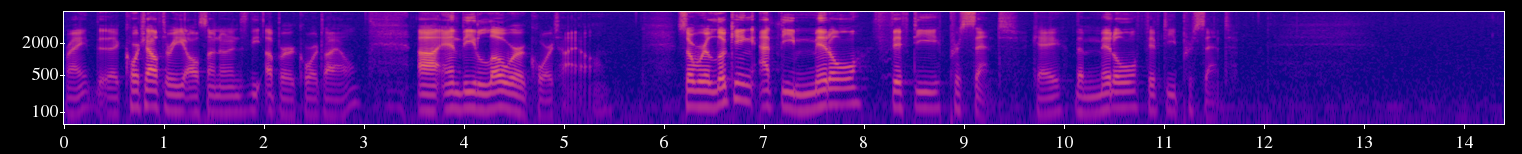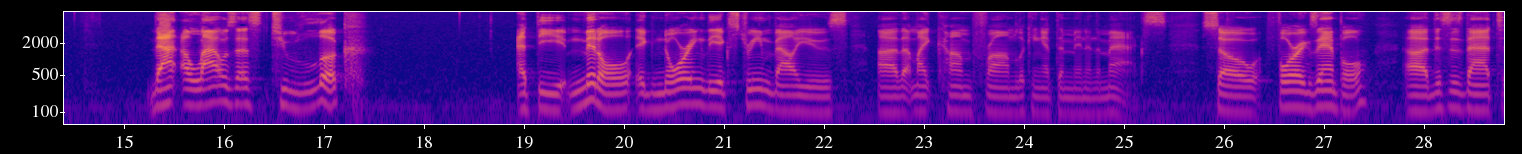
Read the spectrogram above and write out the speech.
right? The quartile 3, also known as the upper quartile, uh, and the lower quartile. So we're looking at the middle 50%, okay? The middle 50%. That allows us to look at the middle, ignoring the extreme values uh, that might come from looking at the min and the max. So, for example, uh, this is that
